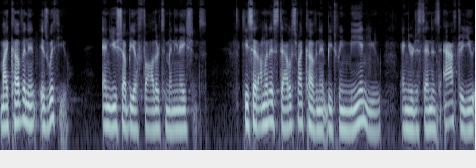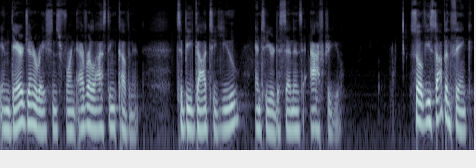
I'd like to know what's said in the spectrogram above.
My covenant is with you, and you shall be a father to many nations. He said, I'm going to establish my covenant between me and you and your descendants after you in their generations for an everlasting covenant, to be God to you and to your descendants after you. So if you stop and think,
